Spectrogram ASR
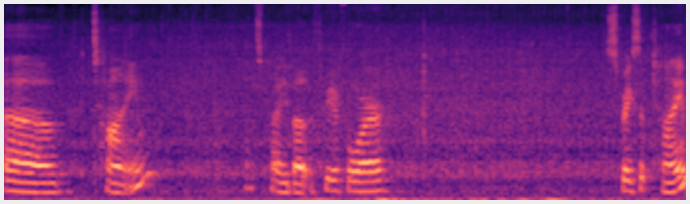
of thyme. That's probably about three or four sprigs of thyme.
